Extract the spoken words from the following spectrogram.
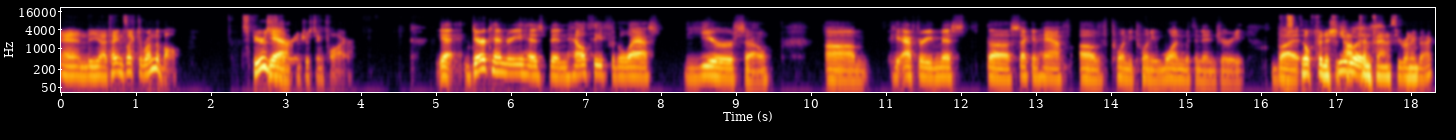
and the uh, Titans like to run the ball. Spears yeah. is a very interesting flyer. Yeah, Derrick Henry has been healthy for the last year or so. Um, he after he missed the second half of 2021 with an injury, but still finished a top was, 10 fantasy running back.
